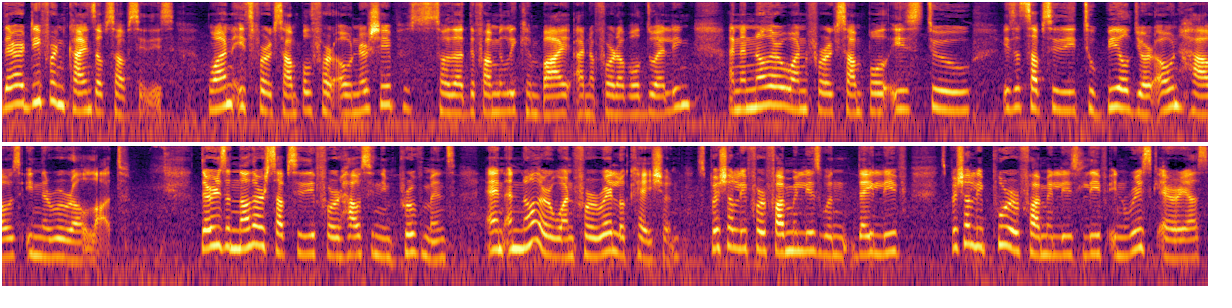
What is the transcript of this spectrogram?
There are different kinds of subsidies. One is, for example, for ownership, so that the family can buy an affordable dwelling. And another one, for example, is to is a subsidy to build your own house in a rural lot. There is another subsidy for housing improvements and another one for relocation, especially for families when they live, especially poorer families live in risk areas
